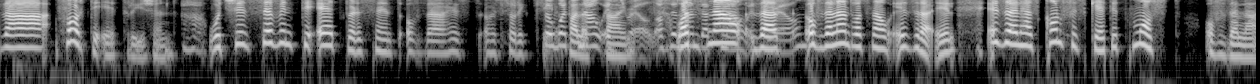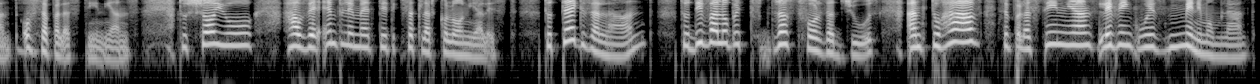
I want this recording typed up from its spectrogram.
the 48 region, uh-huh. which is 78% of the hist- historic So what's Palestine. now Israel? Of the what's land now, now that of the land what's now Israel? Israel has confiscated most of the land, of the Palestinians, to show you how they implemented settler colonialist, to take the land, to develop it just for the Jews, and to have the Palestinians living with minimum land.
